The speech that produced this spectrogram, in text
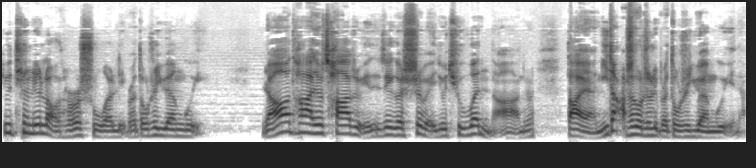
就听这老头说里边都是冤鬼，然后他就插嘴的，这个市委就去问啊，就说大爷，你咋知道这里边都是冤鬼呢？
